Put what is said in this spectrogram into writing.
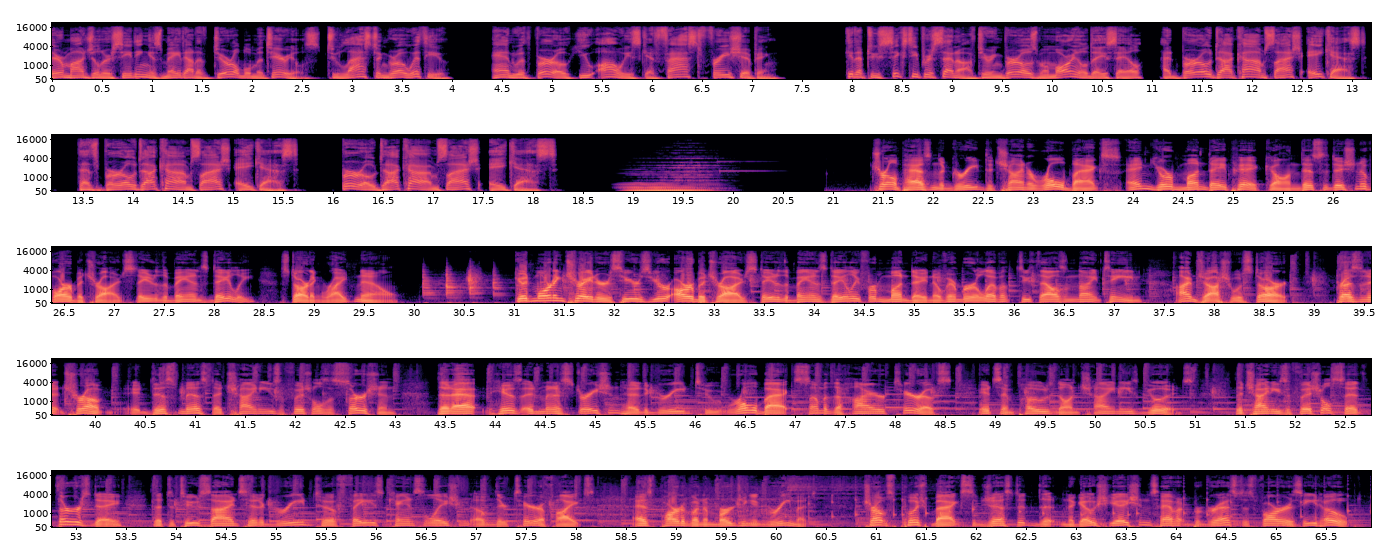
Their modular seating is made out of durable materials to last and grow with you. And with Burrow, you always get fast, free shipping. Get up to 60% off during Burrow's Memorial Day sale at burrow.com slash ACAST. That's burrow.com slash ACAST. burrow.com slash ACAST. Trump hasn't agreed to China rollbacks, and your Monday pick on this edition of Arbitrage State of the Bands Daily, starting right now. Good morning, traders. Here's your Arbitrage State of the Bands Daily for Monday, November 11th, 2019. I'm Joshua Stark. President Trump dismissed a Chinese official's assertion that his administration had agreed to roll back some of the higher tariffs it's imposed on Chinese goods. The Chinese official said Thursday that the two sides had agreed to a phased cancellation of their tariff hikes as part of an emerging agreement. Trump's pushback suggested that negotiations haven't progressed as far as he'd hoped,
